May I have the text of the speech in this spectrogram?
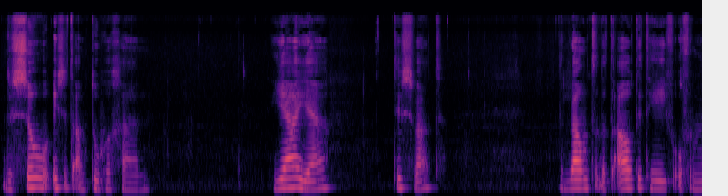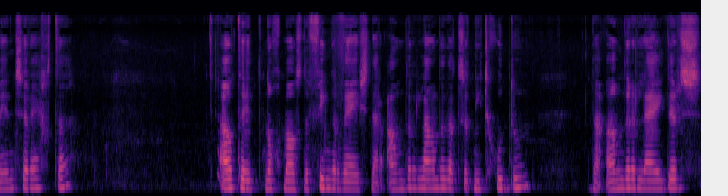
Dus zo is het aan toegegaan. Ja, ja, het is wat. Land dat altijd heeft over mensenrechten. Altijd nogmaals de vinger wijst naar andere landen dat ze het niet goed doen. Naar andere leiders.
